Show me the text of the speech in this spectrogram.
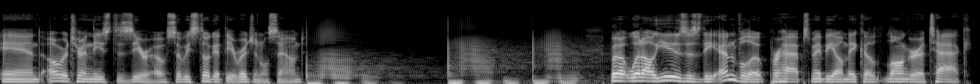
and I'll return these to zero, so we still get the original sound. But what I'll use is the envelope, perhaps maybe I'll make a longer attack.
